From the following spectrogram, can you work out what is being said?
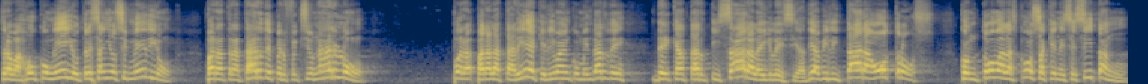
Trabajó con ellos tres años y medio para tratar de perfeccionarlo. Para, para la tarea que le iban a encomendar de de catartizar a la iglesia, de habilitar a otros con todas las cosas que necesitan.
